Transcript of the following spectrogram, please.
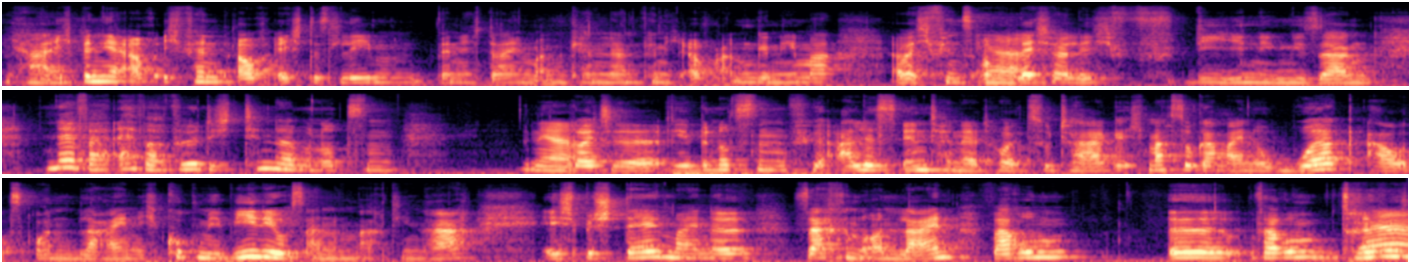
Ja, ich bin ja auch, ich fände auch echtes Leben, wenn ich da jemanden kennenlerne, finde ich auch angenehmer. Aber ich finde es auch ja. lächerlich, diejenigen, die sagen, never ever würde ich Tinder benutzen. Ja. Leute, wir benutzen für alles Internet heutzutage. Ich mache sogar meine Workouts online. Ich gucke mir Videos an und mache die nach. Ich bestelle meine Sachen online. Warum äh, warum treffe ja. ich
